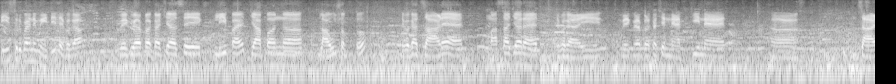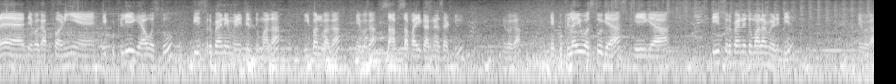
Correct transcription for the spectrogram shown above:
तीस रुपयाने मिळतील. हे बघा वेगवेगळ्या प्रकारचे असे क्लिप आहेत जे आपण लावू शकतो. हे बघा जाळ्या आहेत मासाजर आहेत. हे बघा हे वेगवेगळ्या प्रकारचे नॅपकिन आहेत जाळ्या आहेत. हे बघा फणी आहे. हे कुठलीही घ्या वस्तू तीस रुपयाने मिळतील तुम्हाला. ही पण बघा हे बघा साफसफाई करण्यासाठी. हे बघा हे कुठल्याही वस्तू घ्या हे घ्या तीस रुपयाने तुम्हाला मिळतील. हे बघा.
